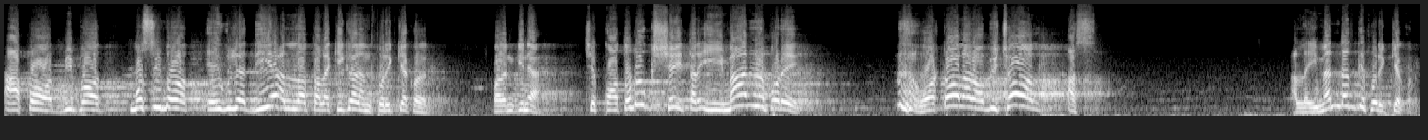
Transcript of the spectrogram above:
আপদ, বিপদ, মুসিবত এইগুলো দিয়ে আল্লাহ তালা কি করেন? পরীক্ষা করেন। করেন কিনা? সে কতটুক সেই তার ইমানের উপরে অটল আর অবিচল আছে আল্লাহ ইমানদারকে পরীক্ষা করে।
